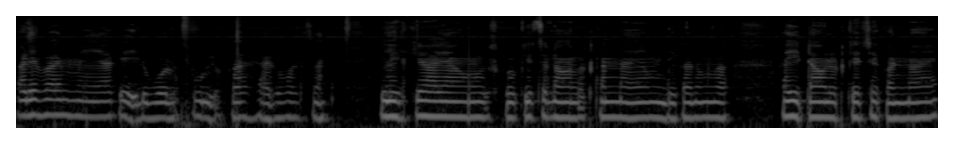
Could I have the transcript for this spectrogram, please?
अरे भाई, मैं यहाँ के इडबॉल पुल का हैक वर्जन लेके आया हूँ। इसको कैसे डाउनलोड करना है हम दिखा दूँगा। ये डाउनलोड कैसे करना है,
